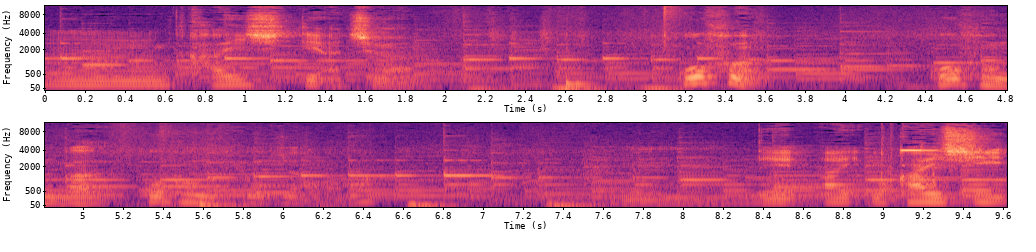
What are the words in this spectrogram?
うん開してあ違う。5分。5分が5分が表示なのかな。うんではいもう開始。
